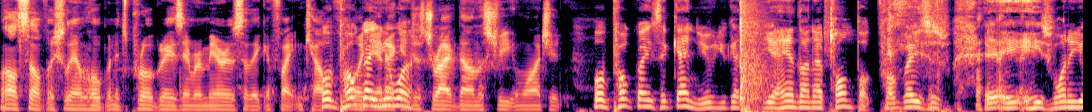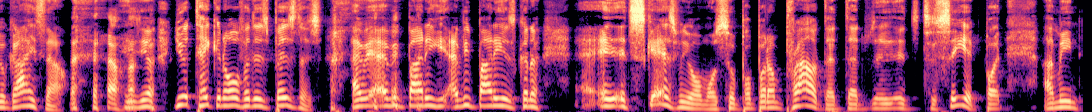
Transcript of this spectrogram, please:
Well, selfishly, I'm hoping it's Prograis and Ramirez so they can fight in California, Prograis, and I you can were- just drive down the street and watch it. Well, Prograis again. You you get your hand on that phone book. Prograis is he- he's one of your guys now. He's- you're, you're taking over this business. Every- Everybody everybody is gonna. It, it scares me almost. So, but, but I'm proud that that it's to see it. But I mean,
